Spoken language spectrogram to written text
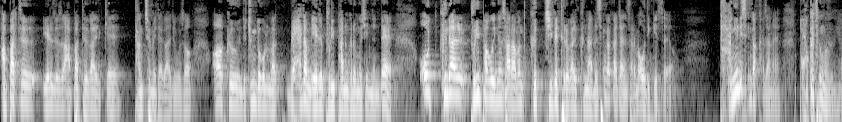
아파트 예를 들어서 아파트가 이렇게 당첨이 돼가지고서 어 그 이제 중독을 막 매달 매를 불입하는 그런 것이 있는데 어, 그날 불입하고 있는 사람은 그 집에 들어갈 그날을 생각하지 않는 사람은 어디 있겠어요? 당연히 생각하잖아요. 똑같은 거거든요.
